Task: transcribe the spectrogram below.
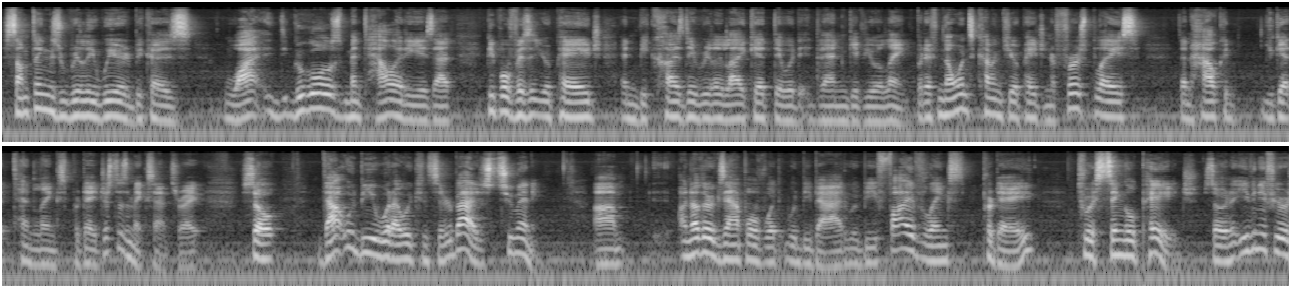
something's really weird because why Google's mentality is that people visit your page and because they really like it, they would then give you a link. But if no one's coming to your page in the first place, then how could you get 10 links per day? It just doesn't make sense, right? So that would be what I would consider bad. It's too many. Um, another example of what would be bad would be five links per day to a single page. So even if you're,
